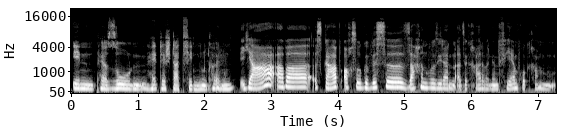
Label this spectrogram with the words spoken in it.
in Person hätte stattfinden können. Ja, aber es gab auch so gewisse Sachen, wo sie dann, also gerade bei dem Ferienprogramm,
